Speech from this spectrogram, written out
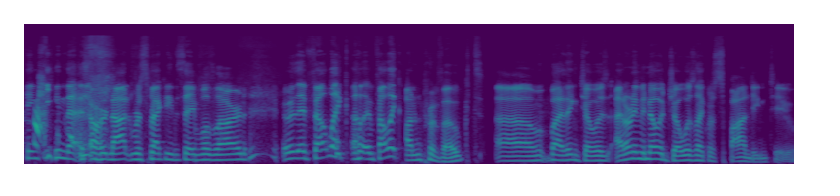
thinking that or not respecting Sablezard. It was it felt like uh, it felt like unprovoked. Um, but I think Joe was I don't even know what Joe was like responding to.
